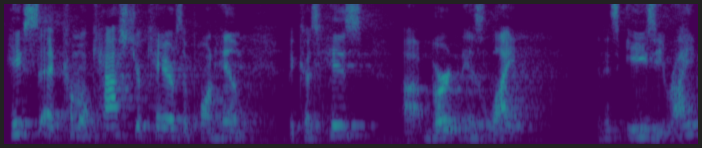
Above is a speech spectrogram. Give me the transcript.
He said, Come on, cast your cares upon him because his uh, burden is light and it's easy, right?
